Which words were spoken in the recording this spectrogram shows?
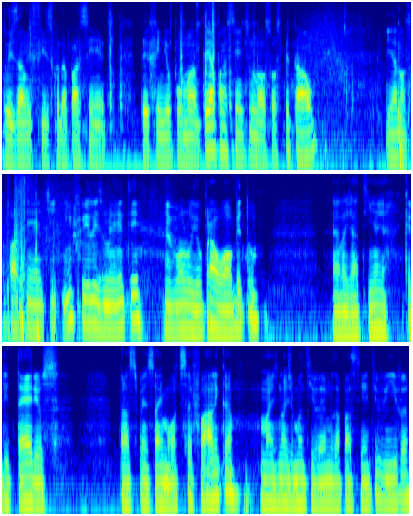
do exame físico da paciente, definiu por manter a paciente no nosso hospital. E a nossa paciente, infelizmente, evoluiu para óbito. Ela já tinha critérios para se pensar em morte cefálica, mas nós mantivemos a paciente viva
